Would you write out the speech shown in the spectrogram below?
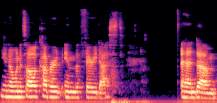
you know, when it's all covered in the fairy dust and um,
